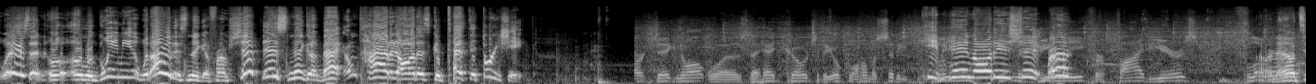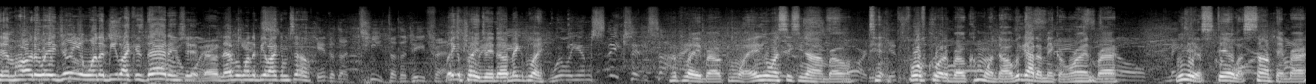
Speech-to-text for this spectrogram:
Where's that? Uh, uh, Laguinia, whatever this nigga from. Ship this nigga back. I'm tired of all this contested three shit. Mark Daignault was the head coach of the Oklahoma City. Keep Blue hitting all this shit. League for five years. Oh, now Tim Hardaway Jr. want to be like his dad and shit, bro. Never want to be like himself. Into the teeth of the defense. Make a play, J-Dub. Make a play. Williams sneaks inside. Good play, bro. Come on, 81-69, bro. Ten, fourth quarter, bro. Come on, dog. We gotta make a run, bro. We need a steal or something, bro.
